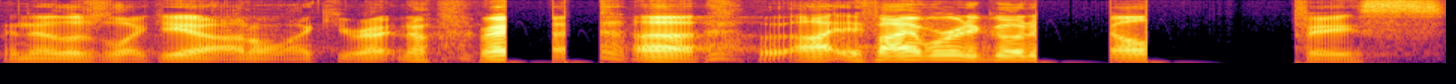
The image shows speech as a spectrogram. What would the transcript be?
And others like, yeah, I don't like you, right? No, right? Uh, if I were to go to jail, face.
